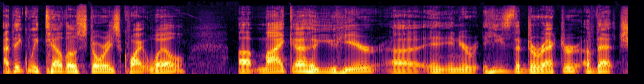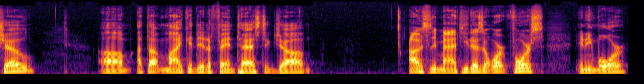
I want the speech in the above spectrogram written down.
I think we tell those stories quite well. Uh, Micah, who you hear uh, in, in your, he's the director of that show. Um, I thought Micah did a fantastic job. Obviously, Matthew doesn't work for us anymore.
